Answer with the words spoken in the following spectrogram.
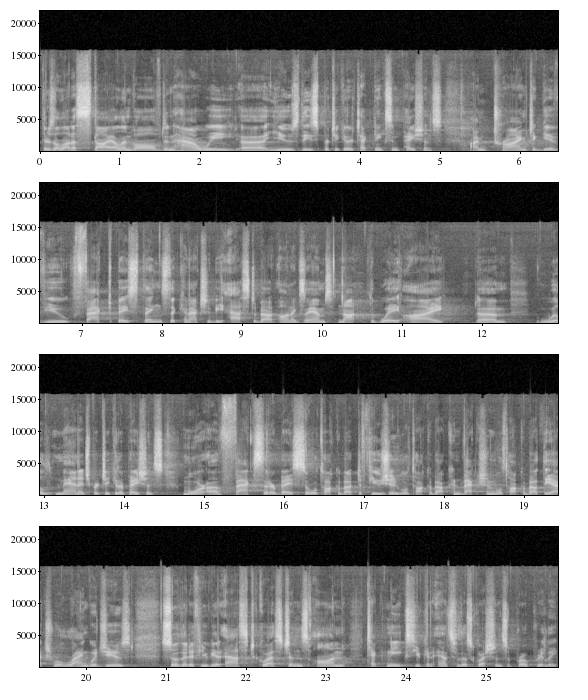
There's a lot of style involved in how we uh, use these particular techniques in patients. I'm trying to give you fact-based things that can actually be asked about on exams, not the way I um, will manage particular patients, more of facts that are based. So we'll talk about diffusion, we'll talk about convection, we'll talk about the actual language used, so that if you get asked questions on techniques, you can answer those questions appropriately,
